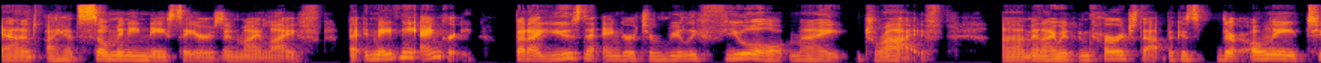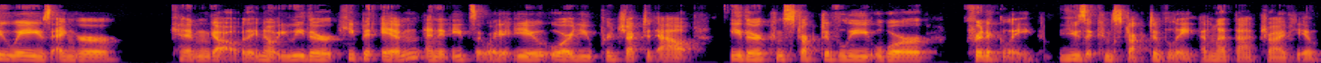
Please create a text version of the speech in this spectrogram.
And I had so many naysayers in my life. It made me angry, but I used that anger to really fuel my drive. Um, and I would encourage that because there are only two ways anger can go. You know, you either keep it in and it eats away at you, or you project it out either constructively or critically. Use it constructively and let that drive you.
